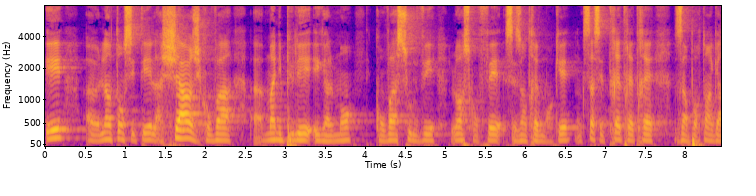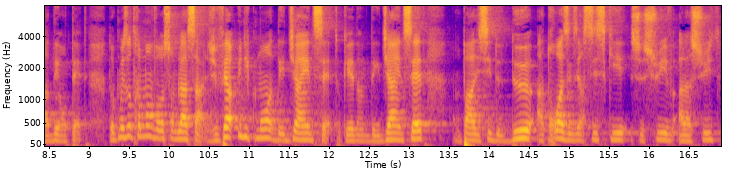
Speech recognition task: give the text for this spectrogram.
et euh, l'intensité, la charge qu'on va euh, manipuler également, qu'on va soulever lorsqu'on fait ces entraînements, ok. Donc ça c'est très très très important à garder en tête. Donc mes entraînements vont ressembler à ça. Je vais faire uniquement des giant sets, ok. Donc des giant sets, on parle ici de deux à trois exercices qui se suivent à la suite,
